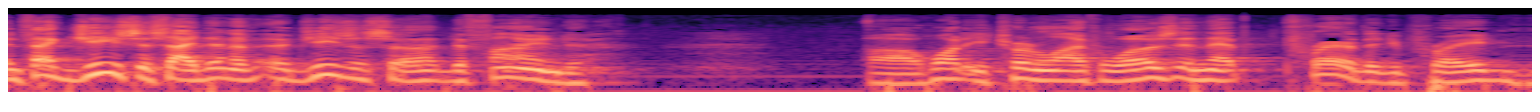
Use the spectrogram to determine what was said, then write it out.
In fact, Jesus identif- uh, Jesus uh, defined uh, what eternal life was in that prayer that he prayed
